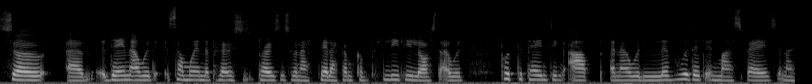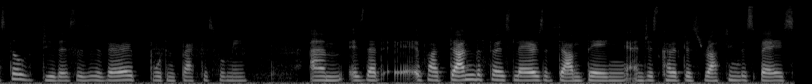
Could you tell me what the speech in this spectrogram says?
So um, then I would, somewhere in the process, process, when I feel like I'm completely lost, I would put the painting up and I would live with it in my space. And I still do this. This is a very important practice for me. Um, is that if I've done the first layers of dumping and just kind of disrupting the space,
